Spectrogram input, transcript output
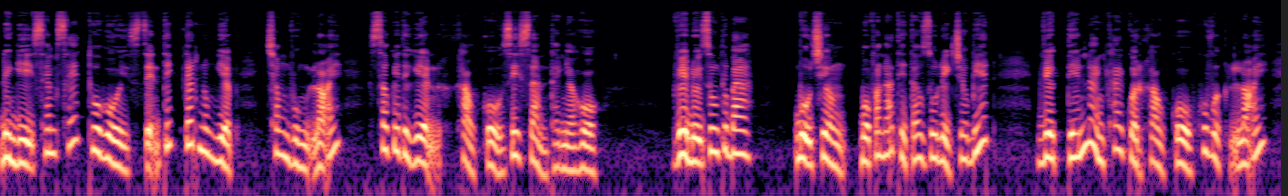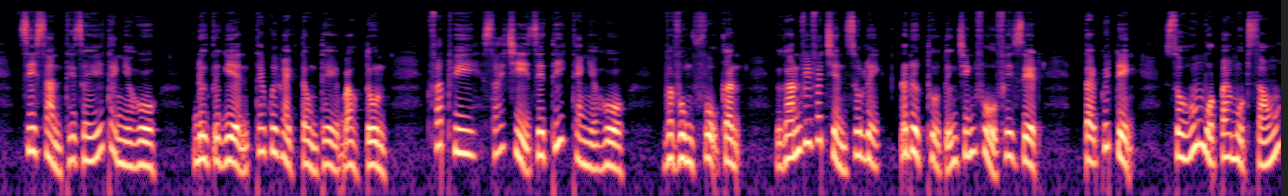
đề nghị xem xét thu hồi diện tích đất nông nghiệp trong vùng lõi sau khi thực hiện khảo cổ di sản thành nhà Hồ. Về nội dung thứ ba, Bộ trưởng Bộ Văn hóa Thể thao Du lịch cho biết, việc tiến hành khai quật khảo cổ khu vực lõi di sản thế giới thành nhà Hồ được thực hiện theo quy hoạch tổng thể bảo tồn, phát huy giá trị di tích thành nhà Hồ và vùng phụ cận gắn với phát triển du lịch đã được Thủ tướng Chính phủ phê duyệt tại quyết định số 1316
